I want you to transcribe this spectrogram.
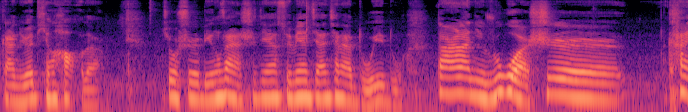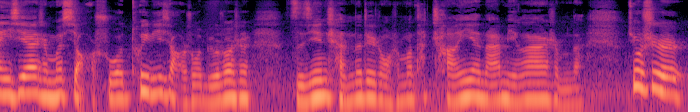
感觉挺好的，就是零散时间随便捡起来读一读。当然了，你如果是看一些什么小说、推理小说，比如说是紫金陈的这种什么他长夜难明啊什么的，就是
